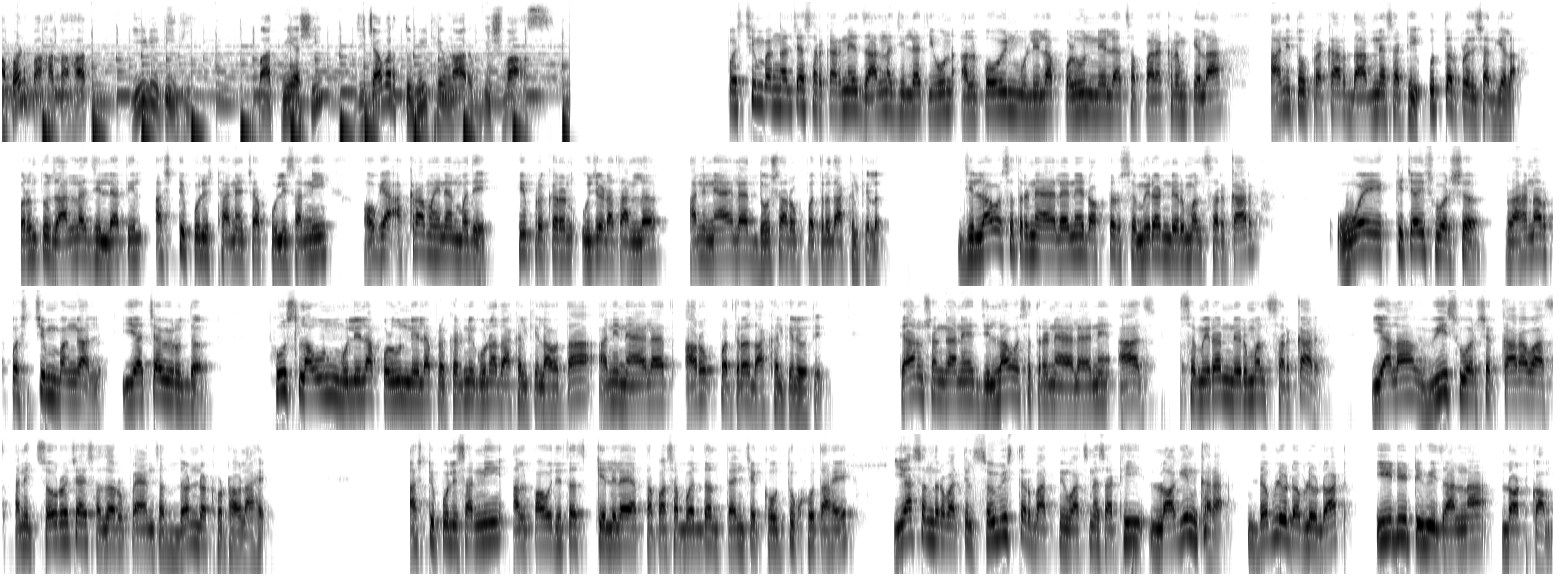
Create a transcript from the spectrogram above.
आपण पाहत आहात ईडी टीव्ही बातमी अशी जिच्यावर तुम्ही ठेवणार विश्वास. पश्चिम बंगालच्या सरकारने जालना जिल्ह्यात येऊन अल्पवयीन मुलीला पळून नेल्याचा पराक्रम केला आणि तो प्रकार दाबण्यासाठी उत्तर प्रदेशात गेला. परंतु जालना जिल्ह्यातील आष्टी पोलीस ठाण्याच्या पोलिसांनी अवघ्या अकरा महिन्यांमध्ये हे प्रकरण उजेडात आणलं आणि न्यायालयात दोषारोपपत्र दाखल केलं. जिल्हा व सत्र न्यायालयाने डॉक्टर समीरन निर्मल सरकार वय एक्केचाळीस वर्ष राहणार पश्चिम बंगाल याच्या विरुद्ध फूस लावून मुलीला पळून नेल्याप्रकरणी गुन्हा दाखल केला होता आणि न्यायालयात आरोपपत्र दाखल केले होते. त्या अनुषंगाने जिल्हा व सत्र न्यायालयाने आज समीरन निर्मल सरकार याला वीस वर्ष कारावास आणि चौवेचाळीस हजार रुपयांचा दंड ठोठावला आहे. आष्टी पोलिसांनी अल्पावधीतच केलेल्या या तपासाबद्दल त्यांचे कौतुक होत आहे. या संदर्भातील सविस्तर बातमी वाचण्यासाठी लॉग इन करा W W dot E D T V Jalna dot com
